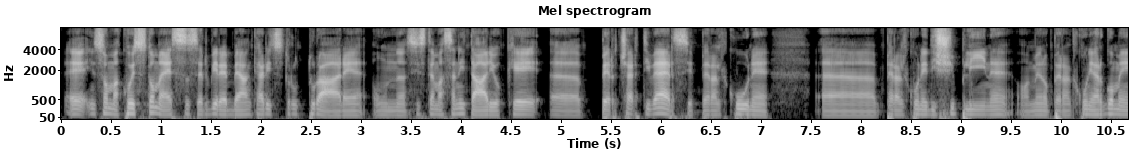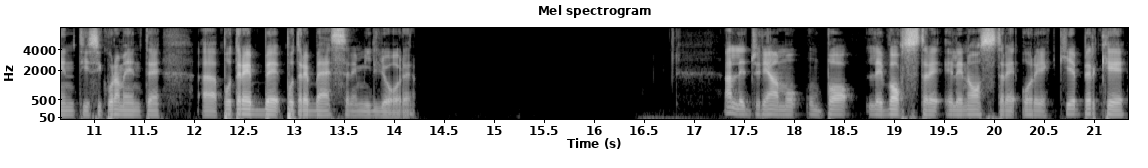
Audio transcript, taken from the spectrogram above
e, insomma questo MES servirebbe anche a ristrutturare un sistema sanitario che eh, per certi versi, per alcune, eh, per alcune discipline, o almeno per alcuni argomenti, sicuramente eh, potrebbe, potrebbe essere migliore. Alleggeriamo un po' le vostre e le nostre orecchie perché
